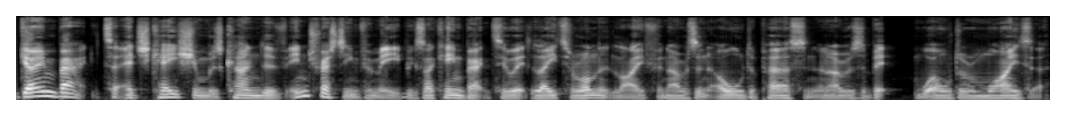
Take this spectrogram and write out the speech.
going back to education was kind of interesting for me because I came back to it later on in life and I was an older person and I was a bit older and wiser.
